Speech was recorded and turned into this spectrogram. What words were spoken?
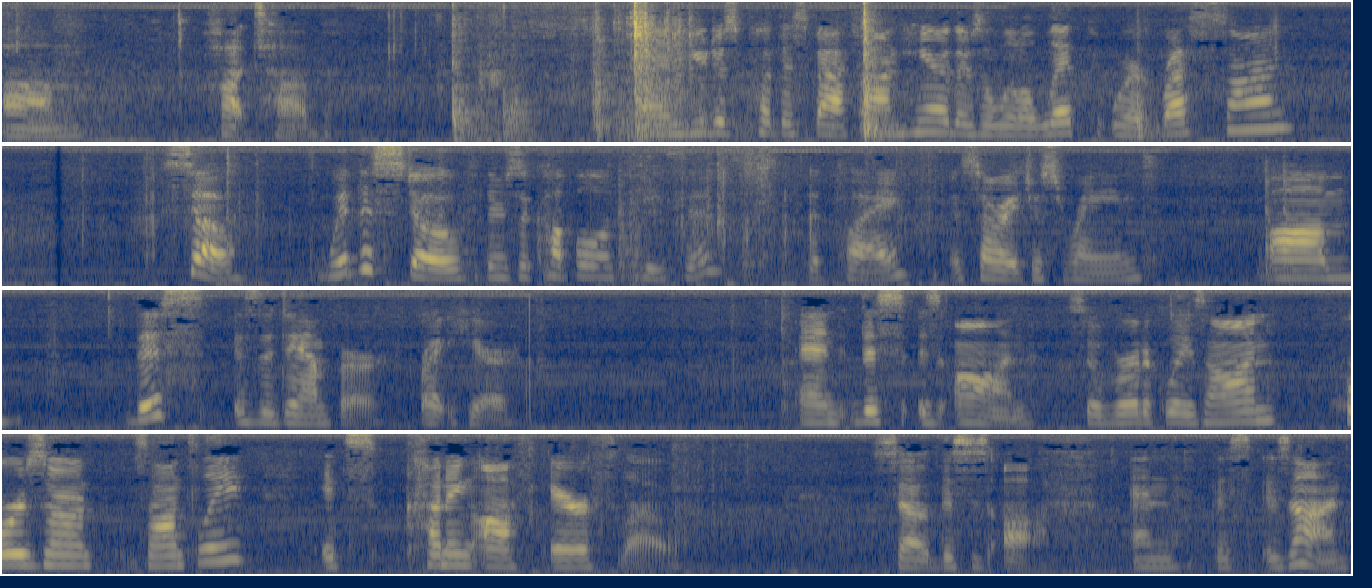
um, hot tub. And you just put this back on here. There's a little lip where it rests on. So with the stove, there's a couple of pieces that play. Sorry, it just rained. Um, this is the damper right here. And this is on. So vertically is on. Horizontally, it's cutting off airflow. So this is off and this is on.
